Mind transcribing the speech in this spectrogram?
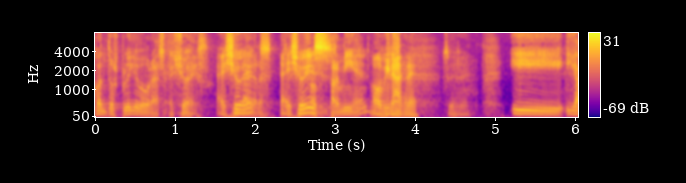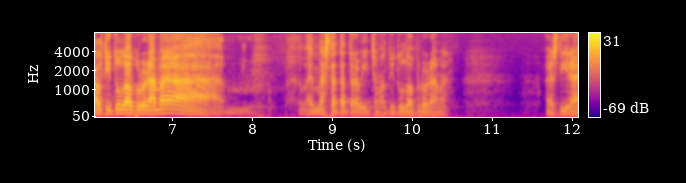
quan t'ho expliqui veuràs, això és. Això vinagre. és, això és... Per mi, eh? El vinagre. Sí, sí. I, I el títol del programa hem estat atrevits amb el títol del programa es dirà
